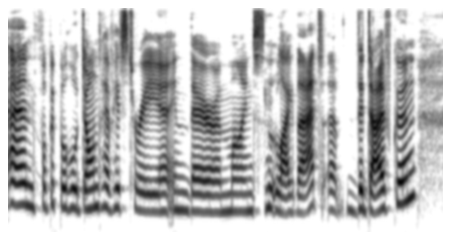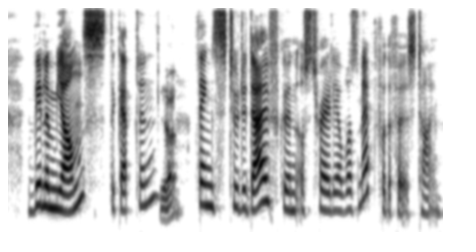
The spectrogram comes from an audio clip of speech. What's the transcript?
And for people who don't have history in their minds like that, uh, the Duyfken, Willem Jans, the captain, yeah. thanks to the Duyfken, Australia was mapped for the first time.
